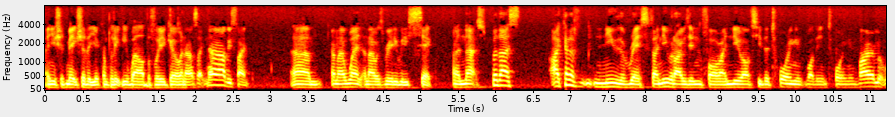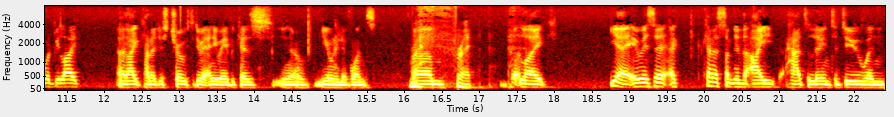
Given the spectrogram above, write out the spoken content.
and you should make sure that you're completely well before you go. And I was like, no, I'll be fine. Um, and I went and I was really, really sick. And that's, but that's, I kind of knew the risks. I knew what I was in for. I knew obviously the touring, what the touring environment would be like. And I kind of just chose to do it anyway because, you know, you only live once. Right. Um, right. but like, yeah, it was a, a kind of something that I had to learn to do and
